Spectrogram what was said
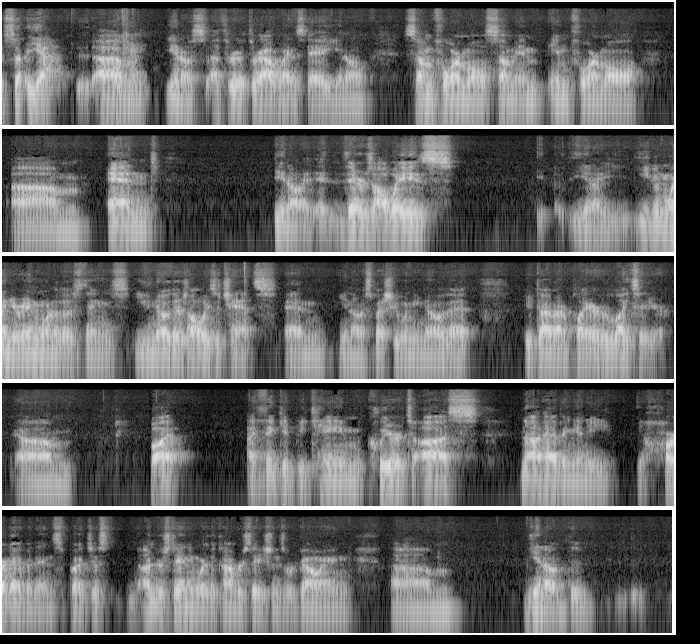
so yeah, um, okay. you know, uh, through, throughout Wednesday, you know, some formal, some in, informal, um, and you know, it, there's always you know, even when you're in one of those things, you know there's always a chance, and you know, especially when you know that you're talking about a player who likes it here. Um, but I think it became clear to us, not having any hard evidence, but just understanding where the conversations were going. Um, you know, the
